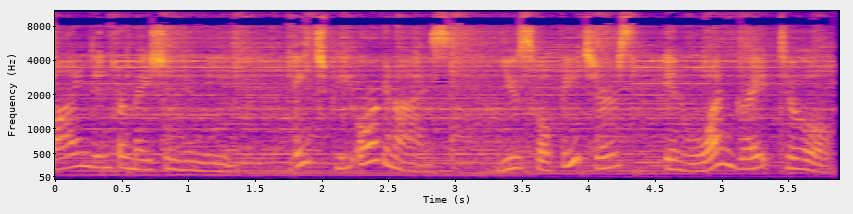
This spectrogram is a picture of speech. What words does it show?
find information you need. HP Organize. Useful features in one great tool.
